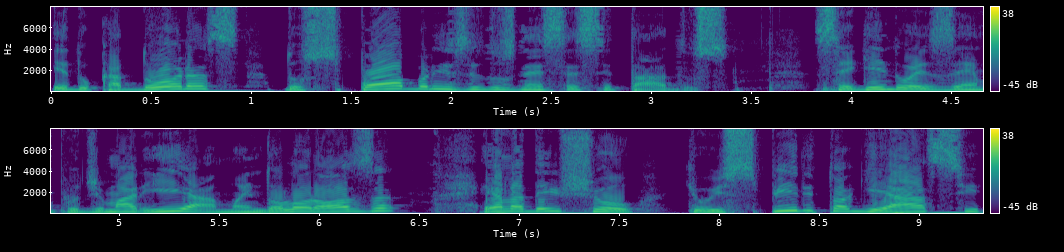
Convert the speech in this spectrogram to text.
educadoras dos pobres e dos necessitados. Seguindo o exemplo de Maria, a mãe dolorosa, ela deixou que o Espírito a guiasse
